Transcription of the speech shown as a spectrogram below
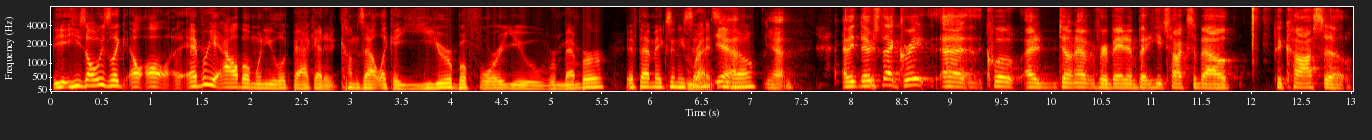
he's always like all- all, every album when you look back at it, it comes out like a year before you remember if that makes any sense, Right. you know? Yeah. I mean, there's that great uh, quote. I don't have it verbatim, but he talks about Picasso,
